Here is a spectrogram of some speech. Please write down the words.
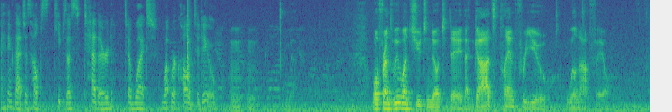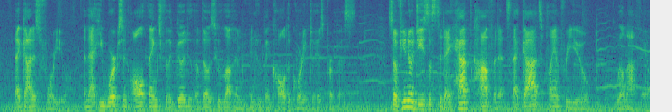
I think that just helps keeps us tethered to what what we're called to do. Well, friends, we want you to know today that God's plan for you will not fail. That God is for you, and that He works in all things for the good of those who love Him and who've been called according to His purpose. So if you know Jesus today, have confidence that God's plan for you will not fail.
